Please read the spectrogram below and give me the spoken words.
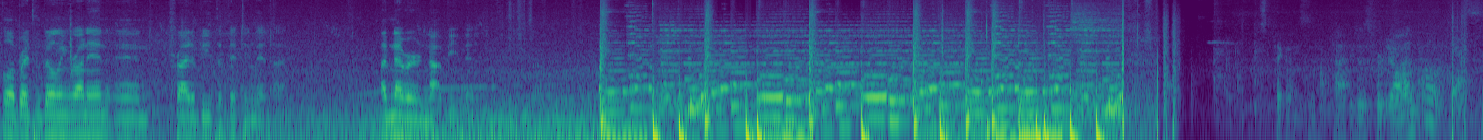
pull up right to the building, run in, and try to beat the 15 minute time. I've never not beaten it. Packages for John. Oh, yes.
